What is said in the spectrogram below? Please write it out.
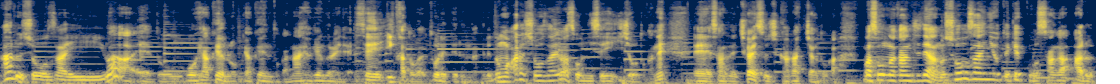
ある商材は、えーと、500円、600円とか700円ぐらいで、1000円以下とかで取れてるんだけれども、ある商材はそう2000円以上とかね、えー、3000円近い数字かかっちゃうとか、まあそんな感じで、あの、商材によって結構差がある。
